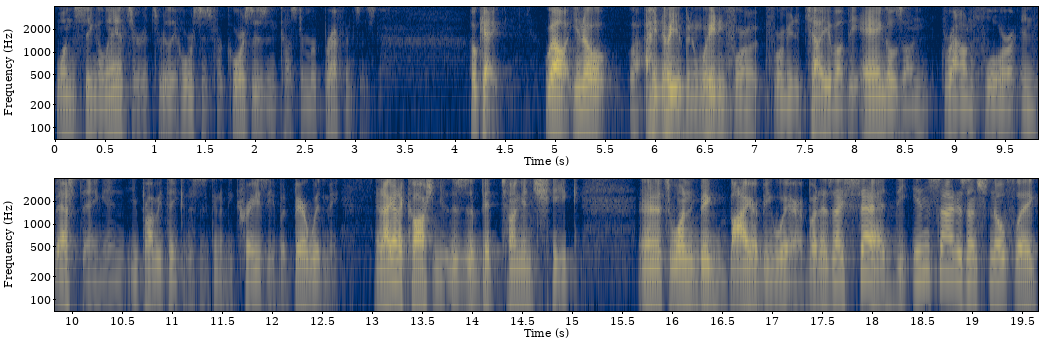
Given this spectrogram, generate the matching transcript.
one single answer. It's really horses for courses and customer preferences. Okay, well, you know, I know you've been waiting for, for me to tell you about the angles on ground floor investing and you probably think this is going to be crazy, but bear with me. And I got to caution you, this is a bit tongue in cheek and it's one big buyer beware. But as I said, the insiders on Snowflake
